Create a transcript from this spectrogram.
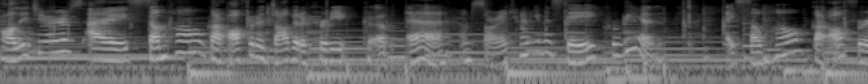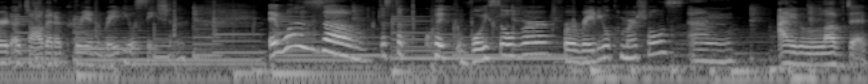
college years, I somehow got offered a job at a Korean. Uh, eh, I'm sorry, I can't even say Korean I somehow got offered a job at a Korean radio station. It was um, just a quick voiceover for radio commercials, and I loved it.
